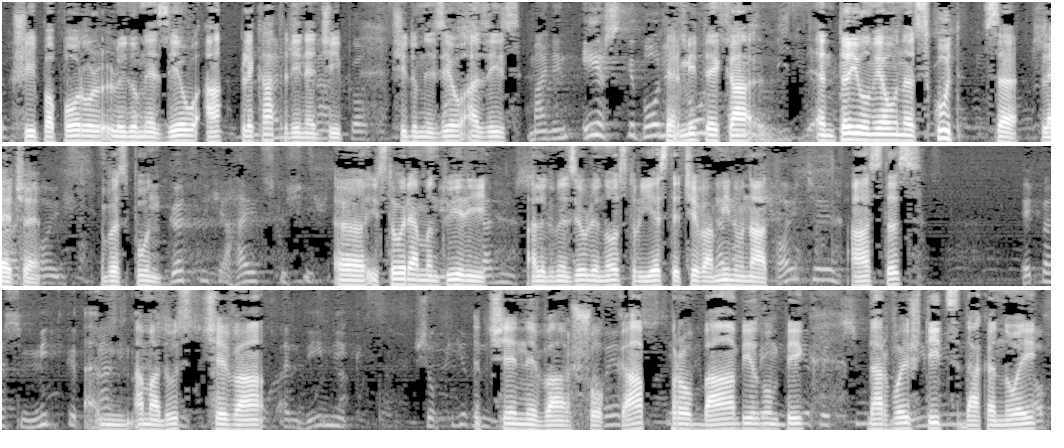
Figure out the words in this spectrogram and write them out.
și poporul lui Dumnezeu a plecat din Egipt. Și Dumnezeu a zis, permite ca întâiul meu născut să plece. Vă spun, uh, istoria mântuirii ale Dumnezeului nostru este ceva minunat. Astăzi am adus ceva ce ne va șoca probabil un pic, dar voi știți, dacă noi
